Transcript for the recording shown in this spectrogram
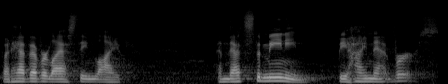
but have everlasting life. And that's the meaning behind that verse.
